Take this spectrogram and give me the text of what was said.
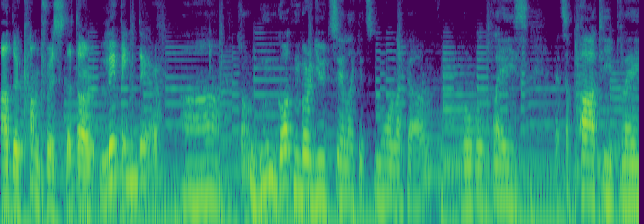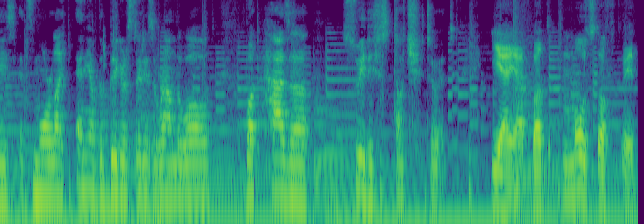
other countries that are living there. Ah, so Gothenburg, you'd say like it's more like a global place. It's a party place. It's more like any of the bigger cities around the world, but has a Swedish touch to it. Yeah, yeah, but most of it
